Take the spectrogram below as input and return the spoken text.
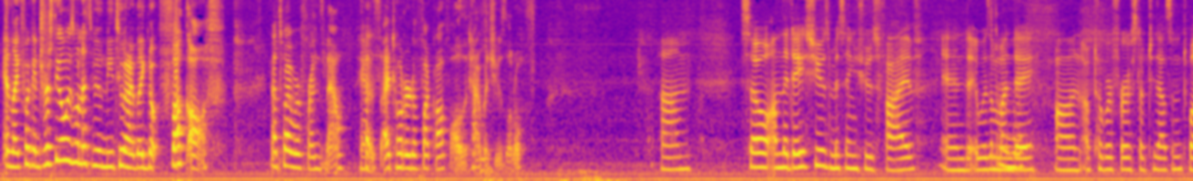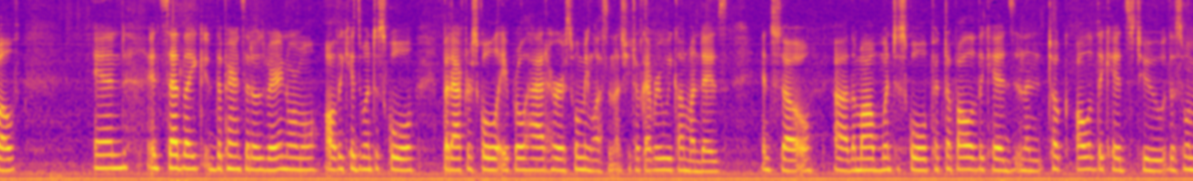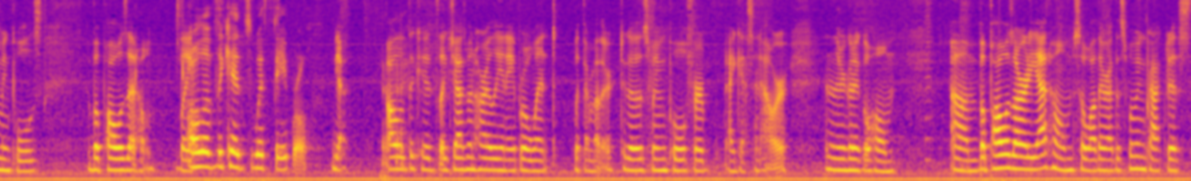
And like fucking Tristy always wanted to be with me too, and I'm like, no, fuck off. That's why we're friends now. Yeah. Because I told her to fuck off all the time when she was little. Um, so on the day she was missing, she was five, and it was a Monday on October 1st of 2012. And it said like the parents said it was very normal. All the kids went to school, but after school, April had her swimming lesson that she took every week on Mondays. And so uh, the mom went to school, picked up all of the kids, and then took all of the kids to the swimming pools. But Paul was at home. Like all of the kids with April. yeah, all of the kids, like Jasmine, Harley, and April, went with their mother to go to the swimming pool for, I guess, an hour, and then they're gonna go home. Um, but Paul was already at home, so while they were at the swimming practice,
